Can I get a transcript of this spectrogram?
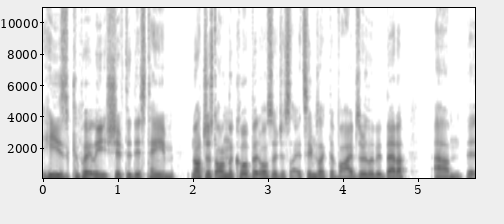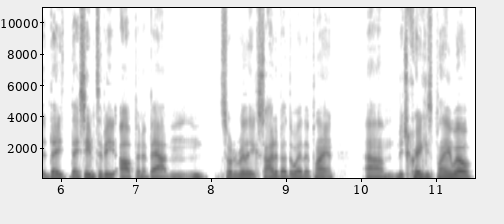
He's completely shifted this team, not just on the court, but also just like it seems like the vibes are a little bit better. Um, they they, seem to be up and about and, and sort of really excited about the way they're playing. Um, Mitch Creek is playing well.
